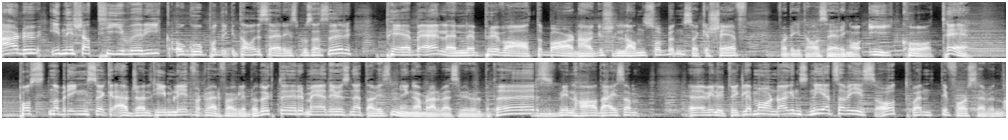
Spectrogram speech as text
Er du initiativrik og god på digitaliseringsprosesser? PBL eller Private Barnehagers Landsforbund søker sjef for digitalisering og IKT. Posten og Bring søker agile teamlead for tverrfaglige produkter. Mediehuset Nettavisen, min gamle arbeidsgiver Ole Petters, vil ha deg som eh, vil utvikle morgendagens nyhetsavis. Og 24-7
